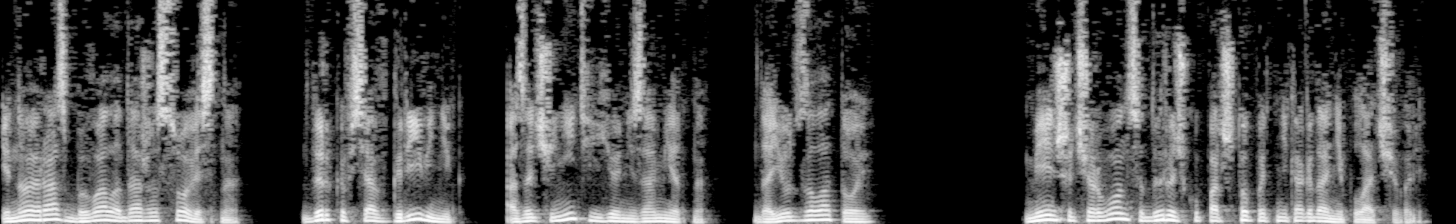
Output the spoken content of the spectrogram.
Иной раз бывало даже совестно. Дырка вся в гривенник, а зачинить ее незаметно дают золотой. Меньше червонца дырочку подштопать никогда не плачивали.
